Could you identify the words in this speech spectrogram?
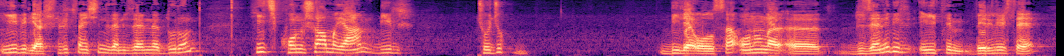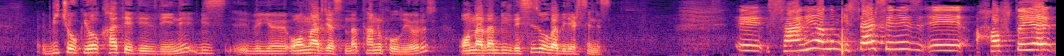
iyi bir yaş. Lütfen şimdiden üzerinde durun. Hiç konuşamayan bir çocuk bile olsa onunla e, düzenli bir eğitim verilirse birçok yol kat edildiğini biz e, onlarcasında tanık oluyoruz. Onlardan biri de siz olabilirsiniz. E, Saniye Hanım isterseniz e, haftaya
